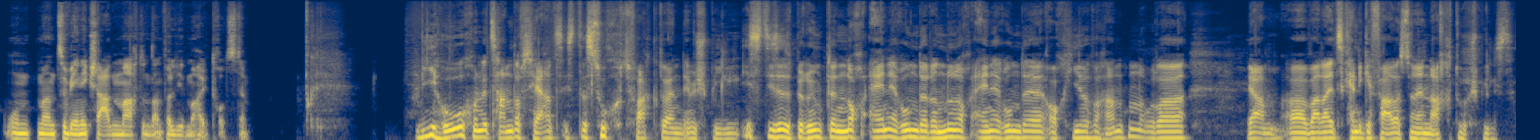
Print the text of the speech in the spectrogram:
und man zu wenig Schaden macht und dann verliert man halt trotzdem. Wie hoch, und jetzt Hand aufs Herz, ist der Suchtfaktor in dem Spiel? Ist dieses berühmte noch eine Runde oder nur noch eine Runde auch hier vorhanden? Oder ja, äh, war da jetzt keine Gefahr, dass du eine Nacht durchspielst?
